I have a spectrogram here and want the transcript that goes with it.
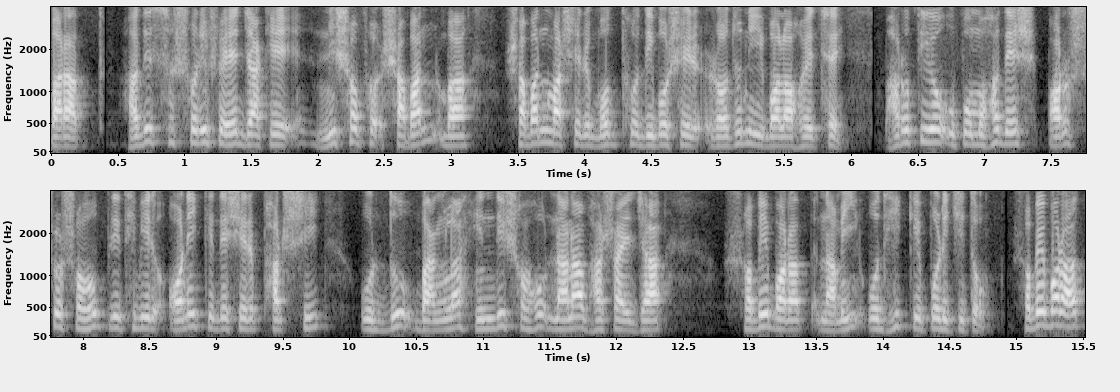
বারাত। হাদিস শরীফে যাকে নিশফ সাবান বা সাবান মাসের মধ্য দিবসের রজনী বলা হয়েছে। ভারতীয় উপমহাদেশ পারস্য সহ পৃথিবীর অনেক দেশের ফার্সি, উর্দু, বাংলা, হিন্দি সহ নানা ভাষায় যা শবে বরাত নামেই অধিক পরিচিত। শবে বরাত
